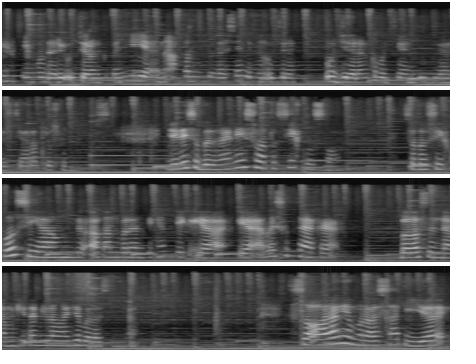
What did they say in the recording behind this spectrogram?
yang timbul dari ujaran kebencian akan membalasnya dengan ujaran ujaran kebencian juga secara terus menerus. Jadi sebenarnya ini suatu siklus loh, suatu siklus yang gak akan berhenti henti ya ya at least misalnya kayak balas dendam kita bilang aja balas dendam. Seorang yang merasa dia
